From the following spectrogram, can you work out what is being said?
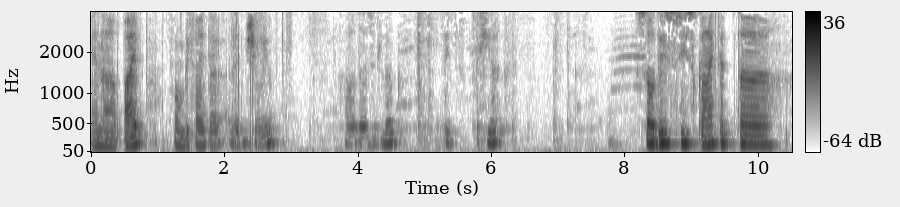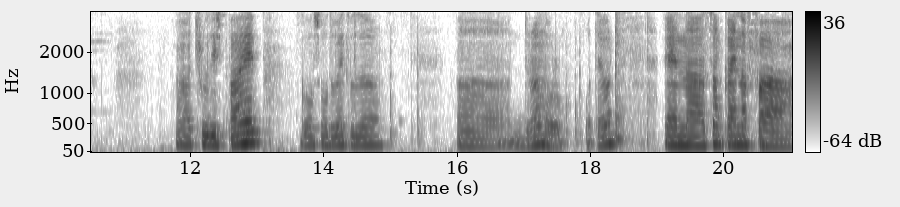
and a pipe from behind uh, let me show you. How does it look? It's here. So this is connected uh, uh, through this pipe goes all the way to the uh, drum or whatever. And uh, some kind of uh,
